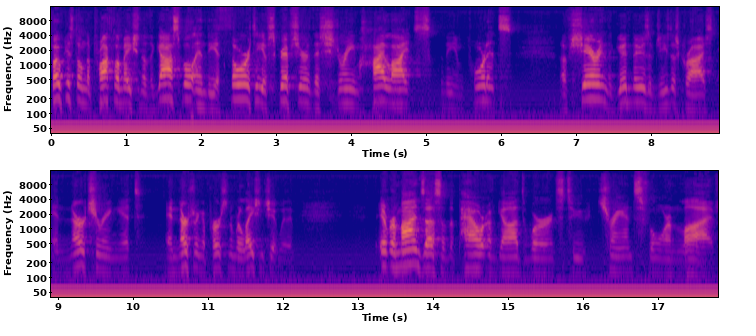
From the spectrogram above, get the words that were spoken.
Focused on the proclamation of the gospel and the authority of Scripture, this stream highlights the importance of sharing the good news of Jesus Christ and nurturing it and nurturing a personal relationship with Him. It reminds us of the power of God's words to transform lives.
